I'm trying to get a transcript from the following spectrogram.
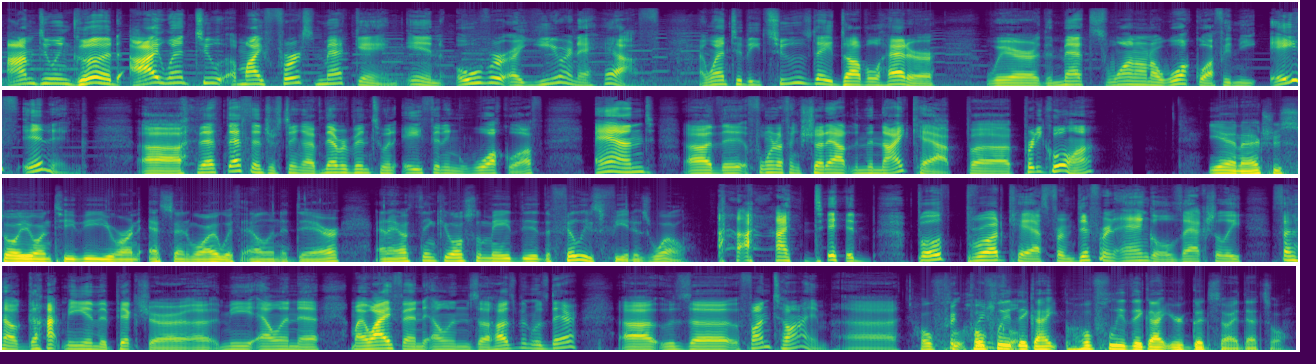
I'm doing good. I went to my first Met game in over a year and a half. I went to the Tuesday doubleheader where the Mets won on a walk-off in the eighth inning. Uh, that, that's interesting. I've never been to an eighth inning walk-off. And uh, the 4 nothing shutout in the nightcap. Uh, pretty cool, huh? Yeah, and I actually saw you on TV. You were on SNY with Ellen Adair, and I think you also made the, the Phillies feed as well. I, I did. Both broadcasts from different angles actually somehow got me in the picture. Uh, me, Ellen, uh, my wife, and Ellen's uh, husband was there. Uh, it was a fun time. Uh, hopefully, hopefully cool. they got hopefully they got your good side. That's all.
